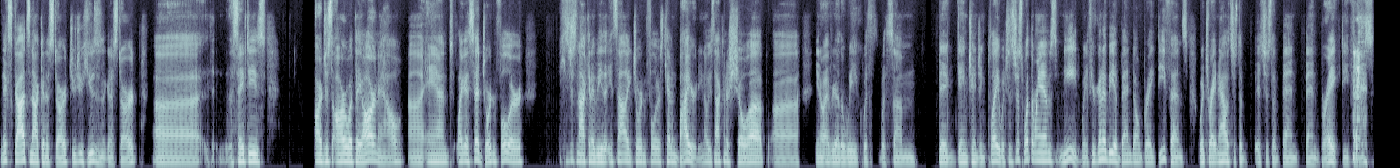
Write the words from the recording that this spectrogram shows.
Nick Scott's not going to start. Juju Hughes isn't going to start. Uh, the safeties are just are what they are now. Uh, and like I said, Jordan Fuller, he's just not going to be. The, it's not like Jordan Fuller is Kevin Byard. You know, he's not going to show up. Uh, you know, every other week with with some big game changing play, which is just what the Rams need. If you're going to be a bend don't break defense, which right now it's just a it's just a bend bend break defense,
